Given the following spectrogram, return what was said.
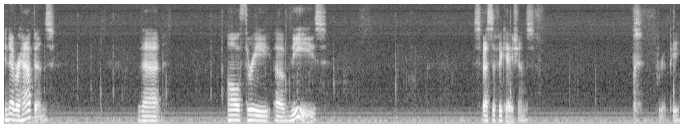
it never happens that all three of these specifications, P,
